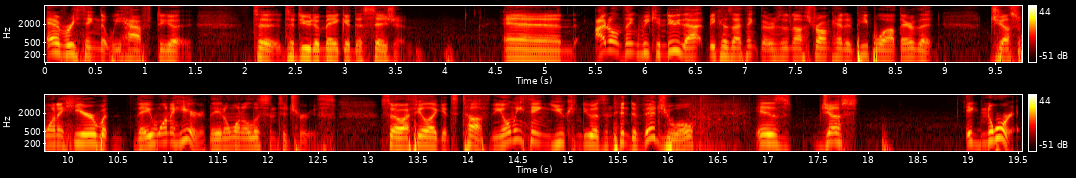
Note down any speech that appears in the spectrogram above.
everything that we have to to to do to make a decision. And I don't think we can do that because I think there's enough strong-headed people out there that just want to hear what they want to hear. They don't want to listen to truth. So I feel like it's tough. The only thing you can do as an individual is just ignore it.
